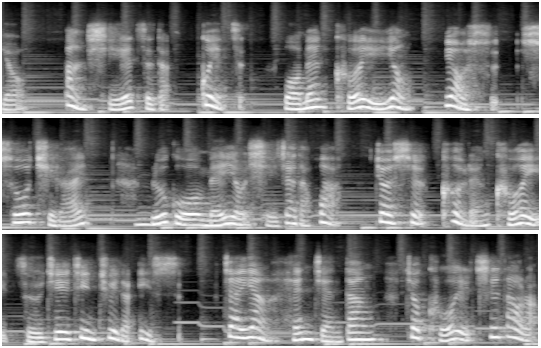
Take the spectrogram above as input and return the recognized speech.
有放鞋子的柜子，我们可以用钥匙收起来。如果没有鞋架的话，就是客人可以直接进去的意思。这样很简单就可以吃到了。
